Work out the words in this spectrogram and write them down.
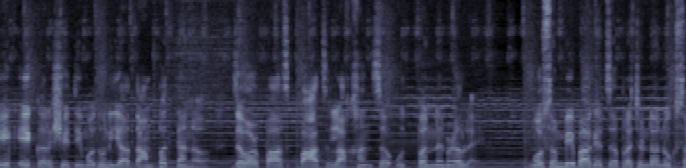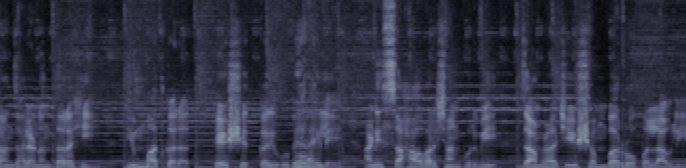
एक एकर शेतीमधून या दाम्पत्यानं जवळपास पाच लाखांचं उत्पन्न मिळवलंय. मोसंबी बागेचं प्रचंड नुकसान झाल्यानंतरही हिंमत करत हे शेतकरी उभे राहिले आणि सहा वर्षांपूर्वी जांभळाची शंभर रोपं लावली.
